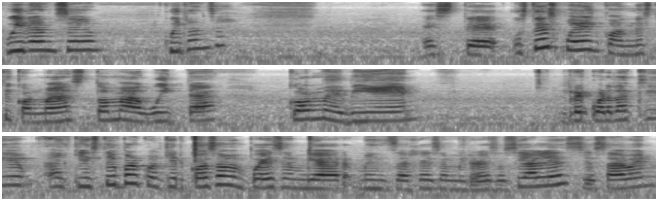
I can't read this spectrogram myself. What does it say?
Cuídense. Cuídense. Este, ustedes pueden con esto y con más. Toma agüita. Come bien Recuerda que aquí estoy por cualquier cosa, me puedes enviar mensajes en mis redes sociales, ya saben,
